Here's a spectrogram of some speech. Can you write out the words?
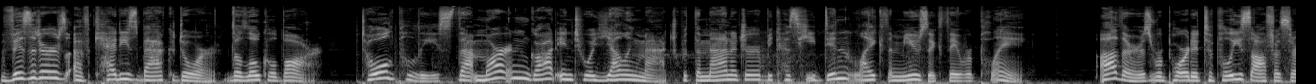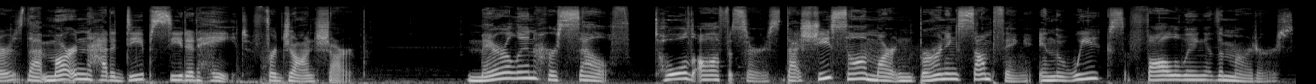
Visitors of Keddie's back door, the local bar, told police that Martin got into a yelling match with the manager because he didn't like the music they were playing. Others reported to police officers that Martin had a deep seated hate for John Sharp. Marilyn herself told officers that she saw Martin burning something in the weeks following the murders.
